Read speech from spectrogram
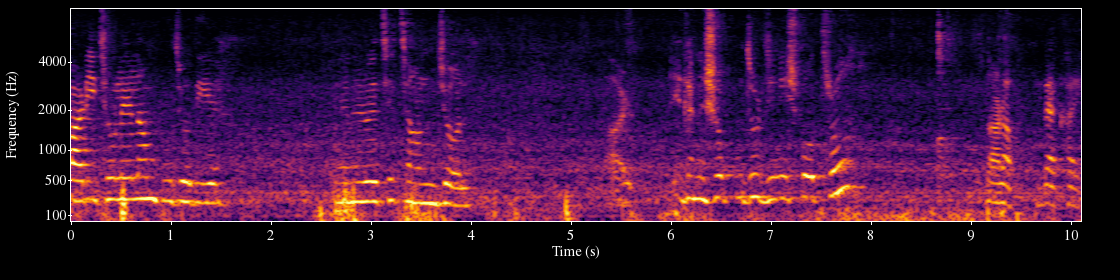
বাড়ি চলে এলাম পুজো দিয়ে। এখানে রয়েছে চান জল। আর এখানে সব পুজোর জিনিসপত্র। দাঁড়াও দেখাই।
